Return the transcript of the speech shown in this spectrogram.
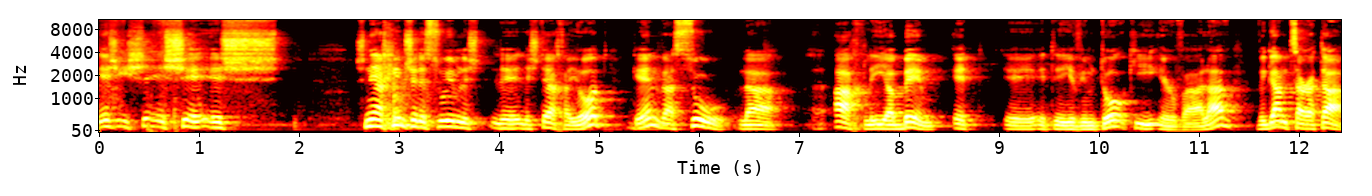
יש איש, יש, יש שני אחים שנשואים לש, ל- לשתי אחיות, כן, ואסור לאח לייבם את, אה, את יבימתו כי היא ערבה עליו, וגם צרתה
